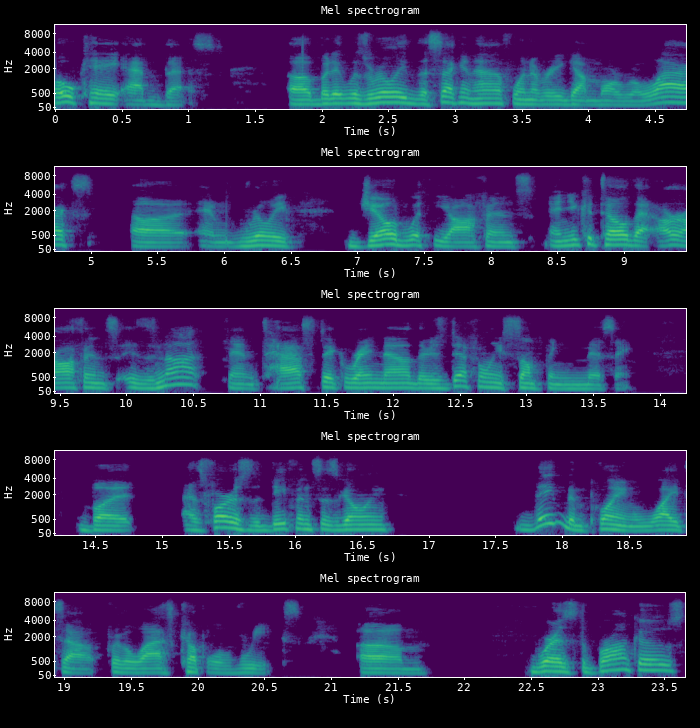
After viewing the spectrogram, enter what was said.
okay at best. Uh, but it was really the second half whenever he got more relaxed uh, and really gelled with the offense. And you could tell that our offense is not fantastic right now. There's definitely something missing. But as far as the defense is going, they've been playing lights out for the last couple of weeks. Um, whereas the Broncos,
